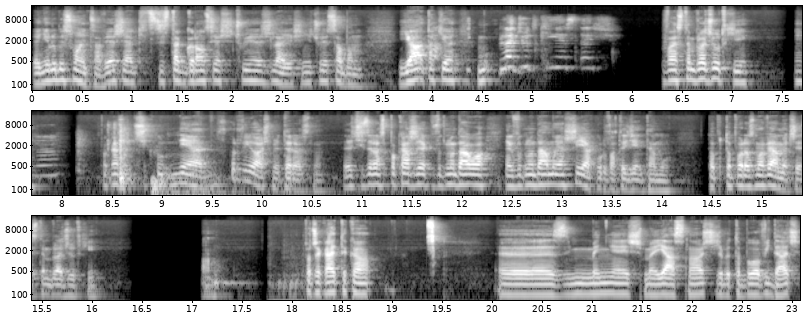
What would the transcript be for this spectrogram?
Ja nie lubię słońca, wiesz? Jak jest tak gorąco, ja się czuję źle, ja się nie czuję sobą. Ja takie... m- Bladziutki jesteś. Kurwa, jestem bladziutki. No. Pokażę ci, kur... Nie, wkurwiłaś mnie teraz, no. Ja ci zaraz pokażę, jak wyglądało, jak wyglądała moja szyja, kurwa, tydzień temu. To, to porozmawiamy, czy jestem bladziutki. O. Poczekaj, tylko... Yy, zmniejszmy jasność, żeby to było widać.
